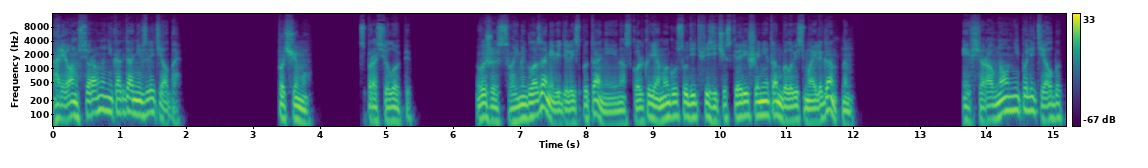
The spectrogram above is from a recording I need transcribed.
«Орион все равно никогда не взлетел бы». «Почему?» — спросил Оппи. «Вы же своими глазами видели испытания, и, насколько я могу судить, физическое решение там было весьма элегантным». «И все равно он не полетел бы»,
